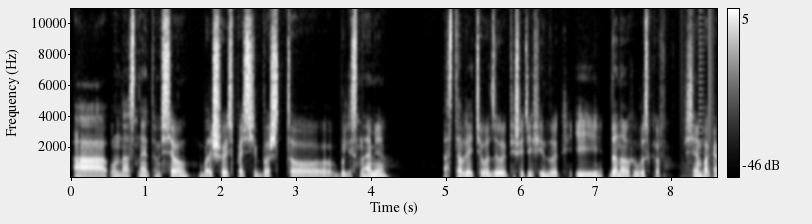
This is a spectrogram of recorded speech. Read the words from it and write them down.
А у нас на этом все. Большое спасибо, что были с нами. Оставляйте отзывы, пишите фидбэк и до новых выпусков. Всем пока.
